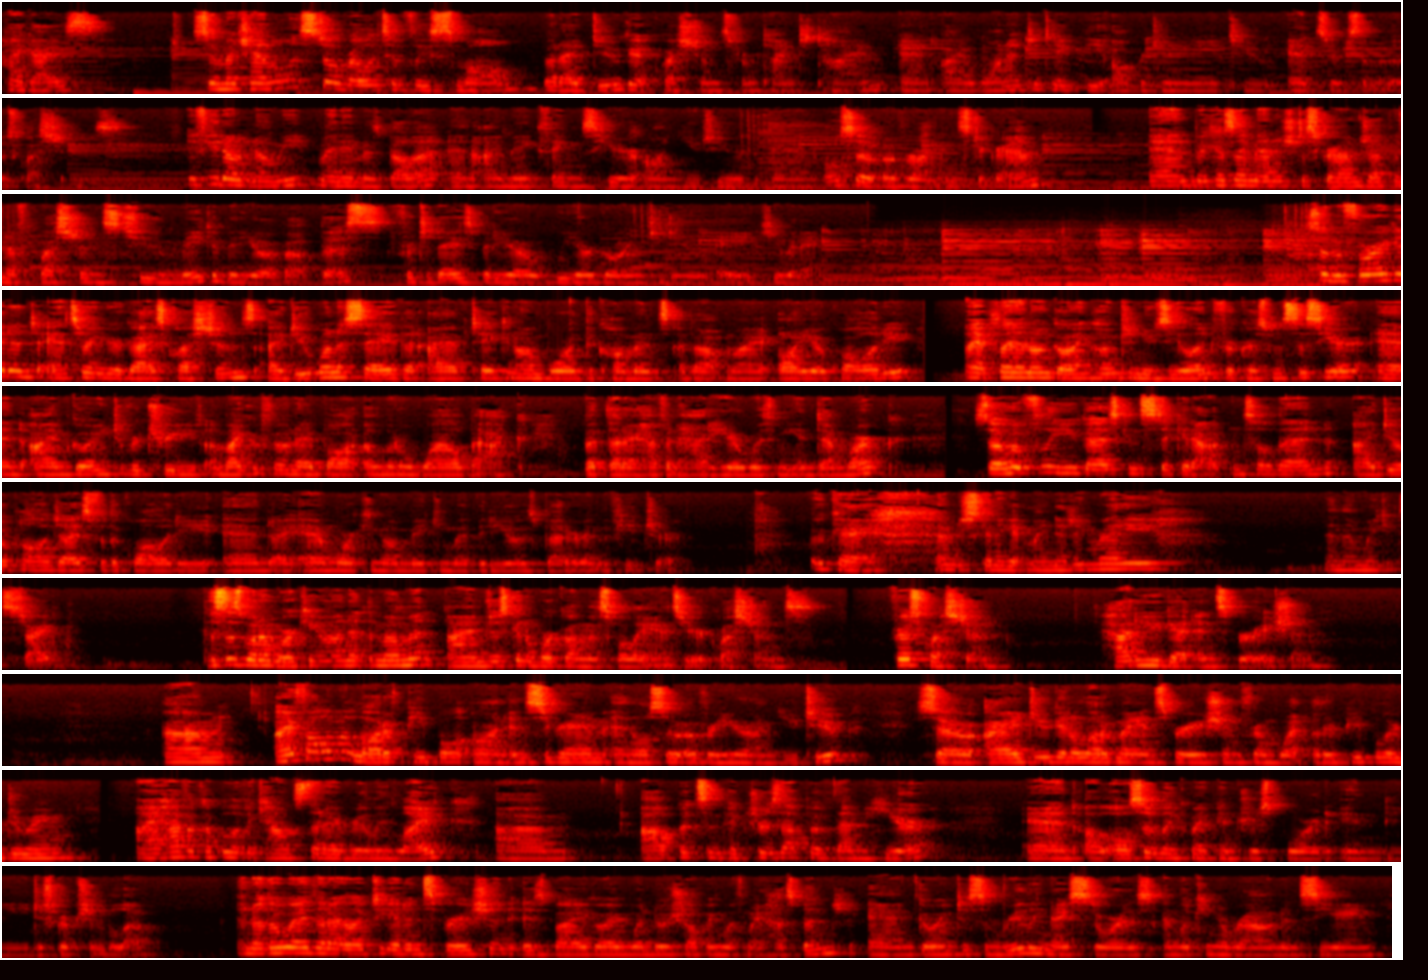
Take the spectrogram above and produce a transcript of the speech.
Hi guys. So my channel is still relatively small, but I do get questions from time to time, and I wanted to take the opportunity to answer some of those questions. If you don't know me, my name is Bella, and I make things here on YouTube and also over on Instagram. And because I managed to scrounge up enough questions to make a video about this, for today's video we are going to do a Q&A. So before I get into answering your guys' questions, I do want to say that I have taken on board the comments about my audio quality. I plan on going home to New Zealand for Christmas this year, and I'm going to retrieve a microphone I bought a little while back, but that I haven't had here with me in Denmark. So hopefully you guys can stick it out. Until then, I do apologize for the quality, and I am working on making my videos better in the future. Okay, I'm just gonna get my knitting ready, and then we can start. This is what I'm working on at the moment. I'm just going to work on this while I answer your questions. First question How do you get inspiration? Um, I follow a lot of people on Instagram and also over here on YouTube. So I do get a lot of my inspiration from what other people are doing. I have a couple of accounts that I really like. Um, I'll put some pictures up of them here, and I'll also link my Pinterest board in the description below. Another way that I like to get inspiration is by going window shopping with my husband and going to some really nice stores and looking around and seeing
